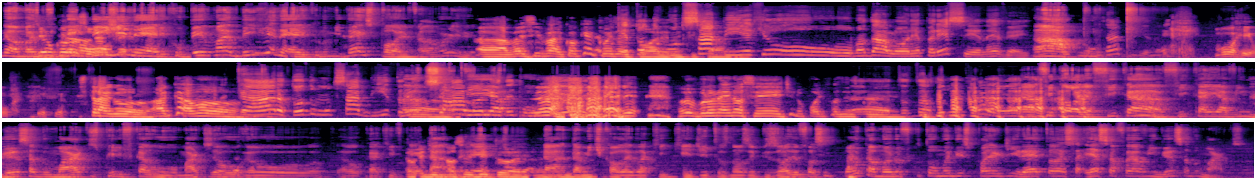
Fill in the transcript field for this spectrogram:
Não, mas bem, bem, genérico, bem, bem genérico, não me dá spoiler, pelo amor de Deus. Ah, mas se vai, qualquer coisa é, porque todo mundo sabia caso. que o Mandalorian ia aparecer, né, velho? Ah, todo mundo sabia, né? Morreu. Estragou, acabou. Cara, todo mundo sabia, todo mundo ah. sabia. o Bruno é inocente, não pode fazer isso com é, ele. Tá, tá todo mundo ah, fica, olha, fica, fica aí a vingança do Marcos, porque ele fica. O Marcos é o, é o, é o cara que fica. É o nosso é, editor. Né? Da, da Mythical Lab que, que edita os nossos episódios. Eu falo assim, puta, mano, eu fico tomando spoiler direto. Essa, essa foi a vingança do Marcos.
